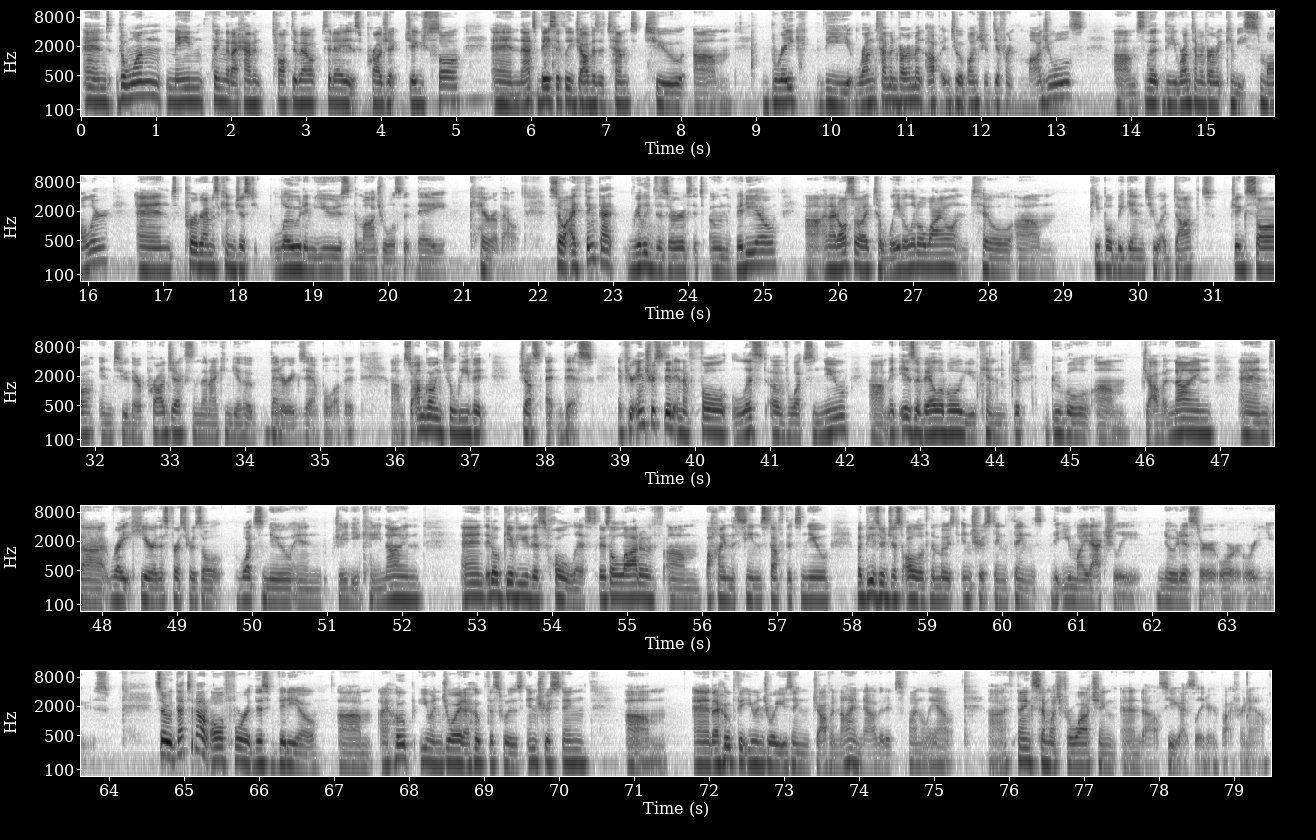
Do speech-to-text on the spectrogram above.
And the one main thing that I haven't talked about today is Project Jigsaw, and that's basically Java's attempt to um, break the runtime environment up into a bunch of different modules um, so that the runtime environment can be smaller and programs can just load and use the modules that they care about. So I think that really deserves its own video. Uh, and I'd also like to wait a little while until um, people begin to adopt Jigsaw into their projects, and then I can give a better example of it. Um, so I'm going to leave it just at this. If you're interested in a full list of what's new, um, it is available. You can just Google um, Java 9 and uh, right here, this first result, what's new in JDK 9, and it'll give you this whole list. There's a lot of um, behind the scenes stuff that's new, but these are just all of the most interesting things that you might actually notice or, or, or use. So that's about all for this video. Um, I hope you enjoyed. I hope this was interesting. Um, and I hope that you enjoy using Java 9 now that it's finally out. Uh, thanks so much for watching, and I'll see you guys later. Bye for now.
